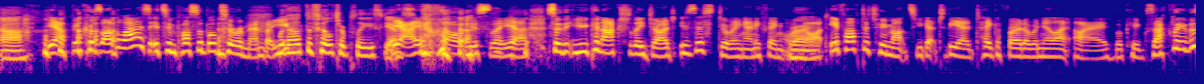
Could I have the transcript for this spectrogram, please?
Ah. Yeah, because otherwise it's impossible to remember. You- Without the filter, please. Yes. Yeah, yeah, obviously, yeah. So that you can actually judge is this doing anything or Right. not. If after two months you get to the end, take a photo and you're like, I look exactly the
